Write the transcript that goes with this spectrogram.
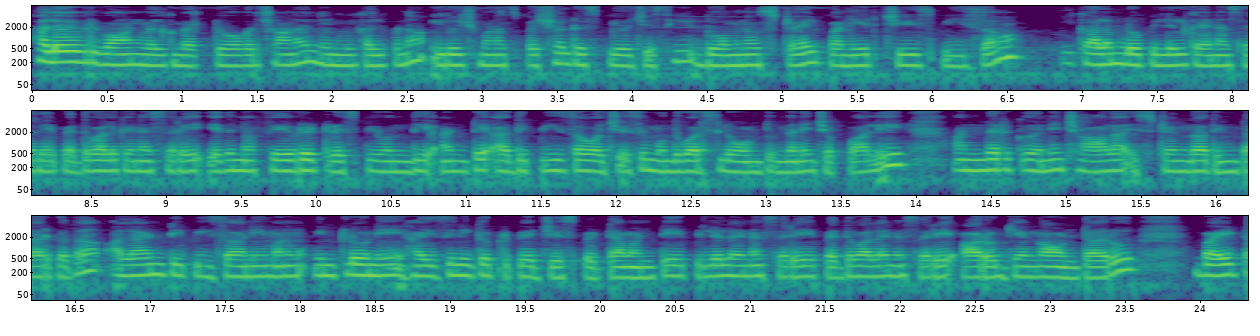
Hello everyone welcome back to our channel నేను మీ కల్పన. ఈరోజు మన స్పెషల్ రెసిపీ వచ్చేసి Domino's style paneer cheese pizza ఈ కాలంలో పిల్లలకైనా సరే పెద్దవాళ్ళకైనా సరే ఏదైనా ఫేవరెట్ రెసిపీ ఉంది అంటే అది పిజ్జా వచ్చేసి ముందు వరుసలో ఉంటుందని చెప్పాలి. అందరికీ చాలా ఇష్టంగా తింటారు కదా. అలాంటి పిజ్జాని మనం ఇంట్లోనే హైజీనిక్గా ప్రిపేర్ చేసి పెట్టామంటే పిల్లలైనా సరే పెద్దవాళ్ళైనా సరే ఆరోగ్యంగా ఉంటారు. బయట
